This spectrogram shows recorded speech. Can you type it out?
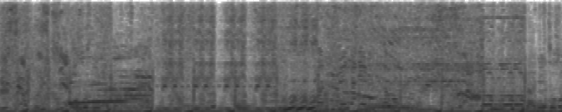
你想回去？什么？拿捏到。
